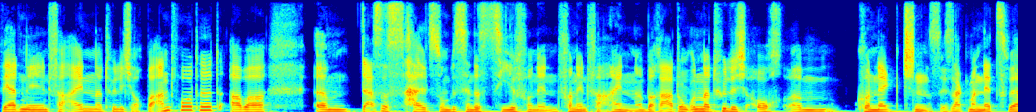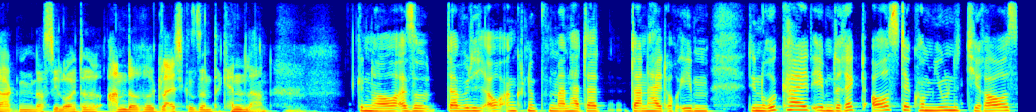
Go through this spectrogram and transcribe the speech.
werden in den Vereinen natürlich auch beantwortet. Aber ähm, das ist halt so ein bisschen das Ziel von den, von den Vereinen. Ne? Beratung und natürlich auch ähm, Connections, ich sag mal Netzwerken, dass die Leute andere Gleichgesinnte kennenlernen. Mhm. Genau, also da würde ich auch anknüpfen. Man hat da dann halt auch eben den Rückhalt eben direkt aus der Community raus.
